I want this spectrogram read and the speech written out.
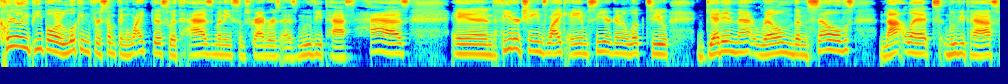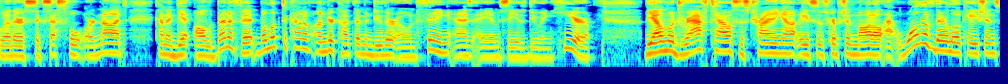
Clearly, people are looking for something like this with as many subscribers as MoviePass has, and theater chains like AMC are going to look to get in that realm themselves, not let MoviePass, whether successful or not, kind of get all the benefit, but look to kind of undercut them and do their own thing as AMC is doing here. The Alamo Drafthouse is trying out a subscription model at one of their locations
